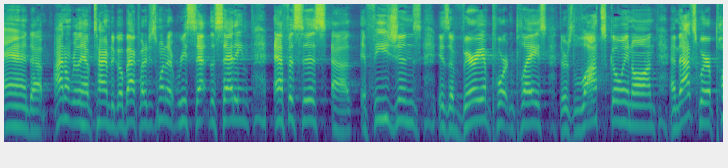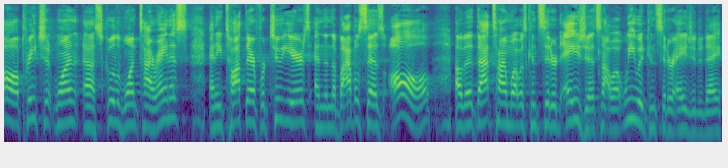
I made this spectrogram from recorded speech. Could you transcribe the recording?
And uh, I don't really have time to go back, but I just want to reset the setting. Ephesus, uh, Ephesians is a very important place. There's lots going on, and that's where Paul preached at one uh, school of one Tyrannus, and he taught there for two years. And then the Bible says all of at that time what was considered Asia. It's not what we would consider Asia today.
